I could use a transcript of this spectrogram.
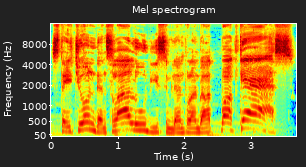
Stay tune dan selalu di 90-an banget podcast.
